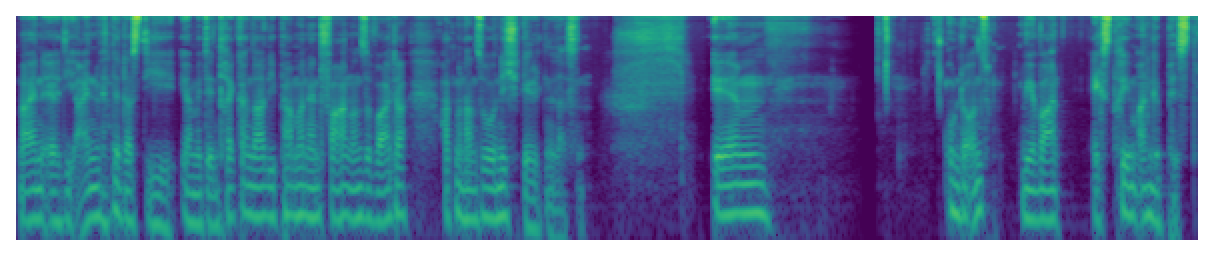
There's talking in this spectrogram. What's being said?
mein äh, die Einwände, dass die ja mit den Treckern da die permanent fahren und so weiter, hat man dann so nicht gelten lassen. Ähm, unter uns, wir waren extrem angepisst.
